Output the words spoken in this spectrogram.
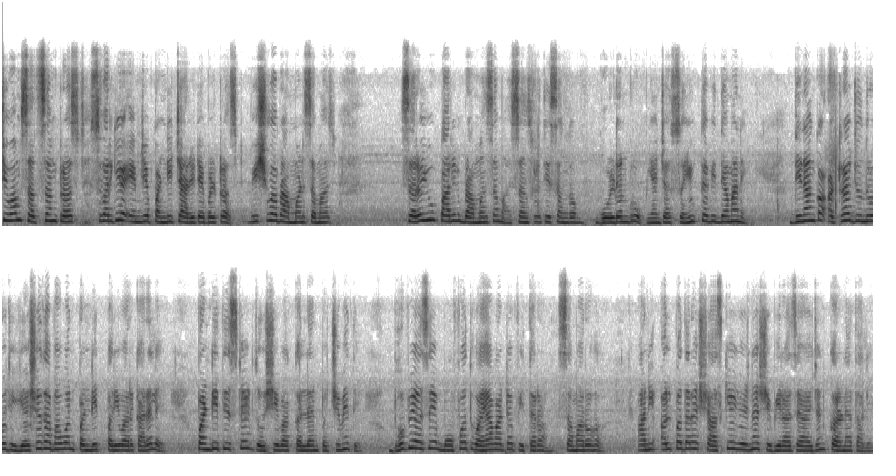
शिवम सत्संग ट्रस्ट स्वर्गीय एम जे पंडित चॅरिटेबल ट्रस्ट विश्व ब्राह्मण समाज सरयू ब्राह्मण समाज संस्कृती संगम गोल्डन ग्रुप यांच्या संयुक्त विद्यमाने दिनांक अठरा जून रोजी यशोदा भवन पंडित परिवार कार्यालय पंडित इस्टेट जोशीबाग कल्याण पश्चिम येथे भव्य असे मोफत वह्या वाटप वितरण समारोह आणि अल्पदरात शासकीय योजना शिबिराचे आयोजन करण्यात आले.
